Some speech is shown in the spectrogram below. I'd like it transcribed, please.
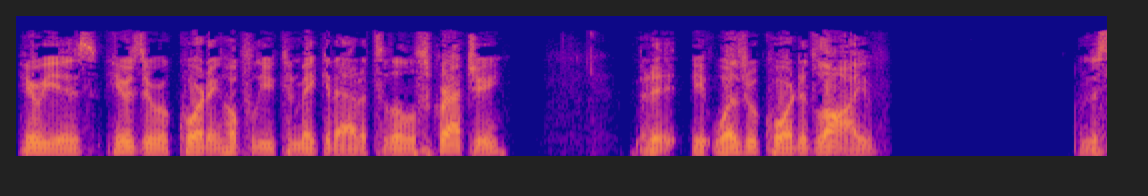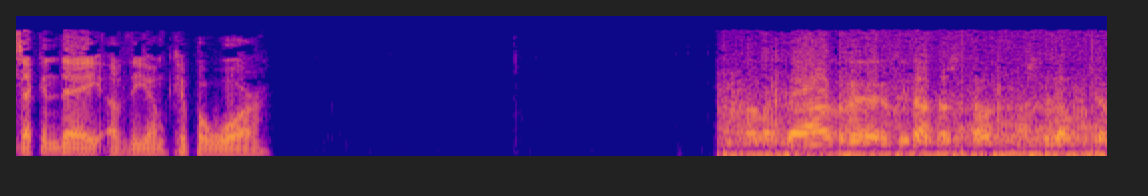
Here he is. Here's the recording. Hopefully you can make it out. It's a little scratchy, but it, it was recorded live on the second day of the Yom Kippur War. המצב, לפי דעתו של שר הביטחון שזה לא מותר.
